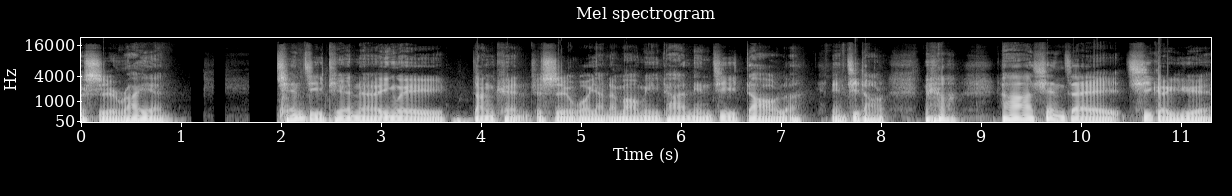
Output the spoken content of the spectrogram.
我是 Ryan。前几天呢，因为 Duncan 就是我养的猫咪，它年纪到了，年纪到了，没有，它现在七个月，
